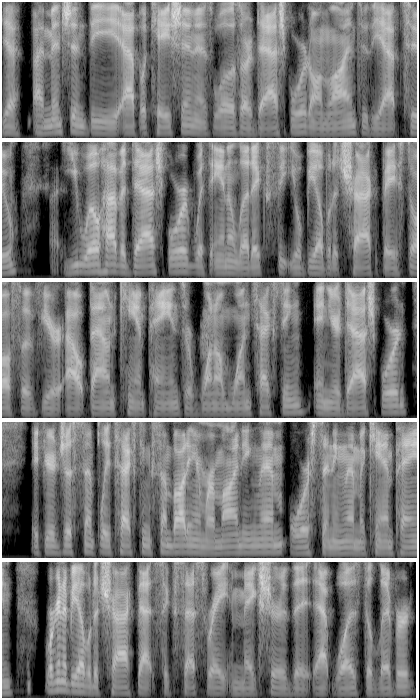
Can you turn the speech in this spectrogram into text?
Yeah, I mentioned the application as well as our dashboard online through the app too. Nice. You will have a dashboard with analytics that you'll be able to track based off of your outbound campaigns or one on one texting in your dashboard. If you're just simply texting somebody and reminding them or sending them a campaign, we're going to be able to track that success rate and make sure that that was delivered.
